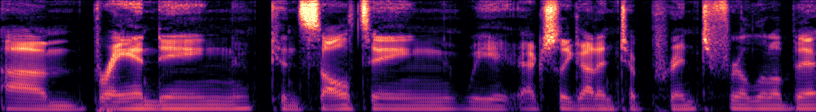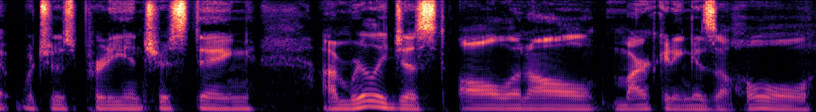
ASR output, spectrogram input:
um, branding, consulting. We actually got into print for a little bit, which was pretty interesting. I'm really just all in all marketing as a whole.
